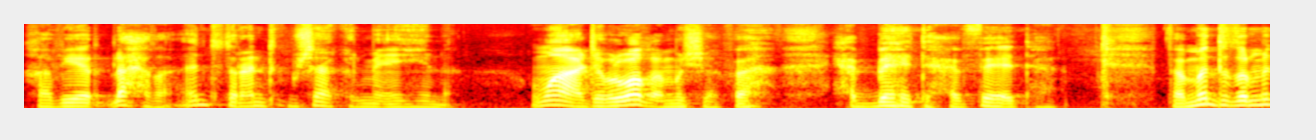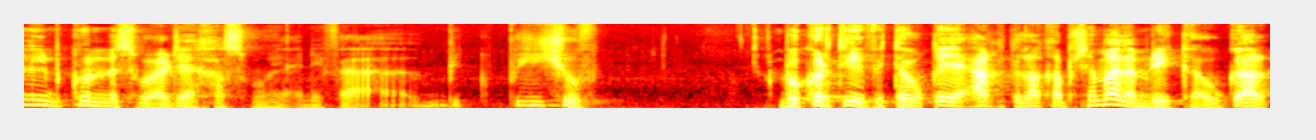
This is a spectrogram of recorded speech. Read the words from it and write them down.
خافير لحظة أنت ترى عندك مشاكل معي هنا. وما عجب الوضع مشى فحبيته حبيتها فمنتظر من اللي بيكون الأسبوع الجاي خصمه يعني فبنشوف بوكرتي في توقيع عقد لقب شمال أمريكا وقال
